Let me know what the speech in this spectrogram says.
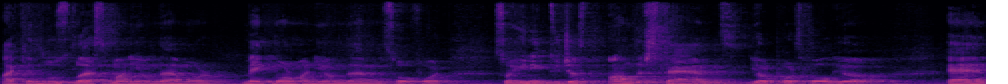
I can lose less money on them or make more money on them and so forth. So you need to just understand your portfolio and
